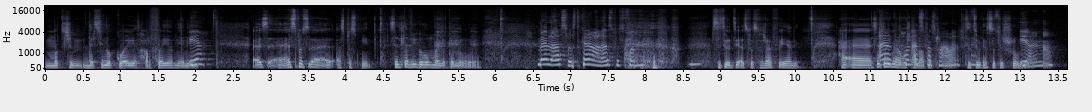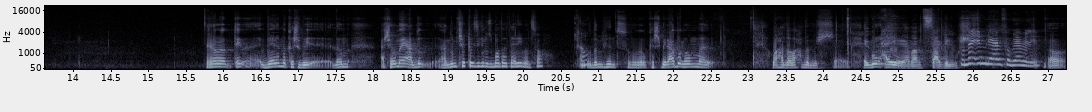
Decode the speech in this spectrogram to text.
الماتش دارسينه كويس حرفيا يعني يا. أس- اسبس أسبس مين؟ سيلتا فيجو هم اللي كانوا ماله أسبس؟ اتكلم على أسبس اتفضل. سيلتا فيجو أسبس مش عارف إيه يعني. آه، سيلتا أنا فيجو كنت ما هقول عملوش أسبس ما حاجة عملش سيلتا فيجو كان ست شهور يعني نعم. يعني فياريال ما كانش بي... عشان هم عندهم عندهم Champions League الأسبوع ده تقريبا صح؟ آه. قدام يوفنتوس. ما كانش بيلعبوا اللي هم واحدة واحدة مش الجول حقيقي يا جماعة ما تستعجلوش. والله إمري عارف هو بيعمل إيه. آه.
